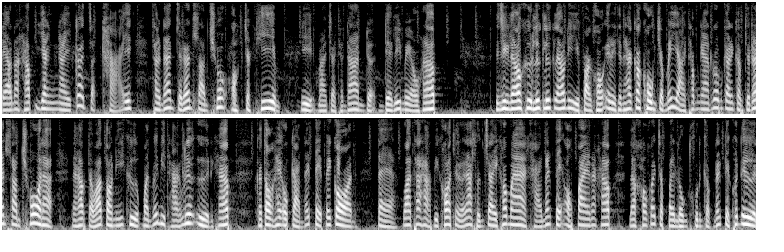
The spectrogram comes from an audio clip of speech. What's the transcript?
แล้วนะครับ ยังไงก็จะขายทางด้านเจเดนซานโชออกจากทีมนี่มาจากทางด้านเดอะเดลี่เมลครับจริงๆ แล้วคือลึกๆ แล้วนี่ฝั่งของเอริกเทนฮากก็คงจะไม่อยากทำงานร่วมกันกับเจอร์แดนซานโชนะนะครับ แต่ว่าตอนนี้คือมันไม่มีทางเลือกอื่นครับ ก็ต้องให้โอกาสนักเตะไปก่อน แต่ว่าถ้าหากมีข้อเสนอน่าสนใจเข้ามาขายนักเตะออกไปนะครับ แล้วเขาก็จะไปลงทุนกับนักเตะคนอื่น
